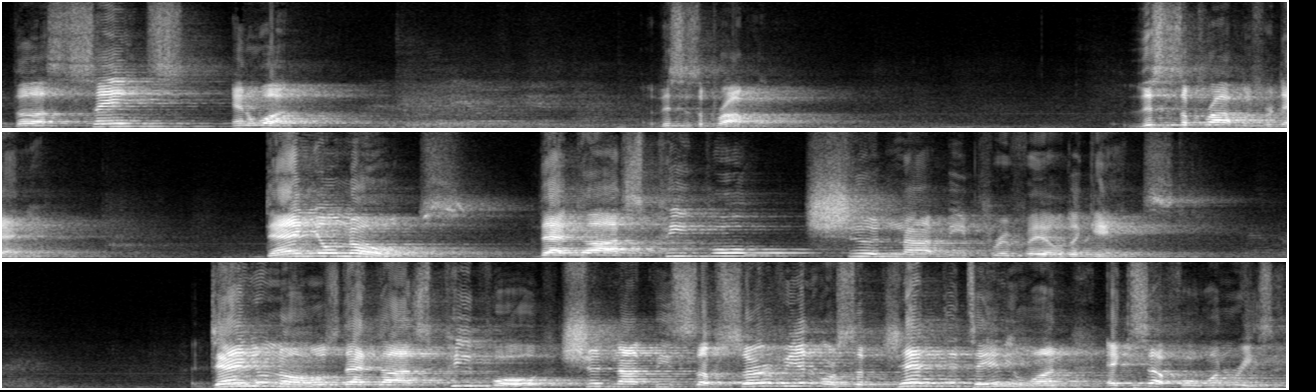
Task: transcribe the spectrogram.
the saints and what? This is a problem. This is a problem for Daniel. Daniel knows that God's people should not be prevailed against. Daniel knows that God's people should not be subservient or subjected to anyone except for one reason.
